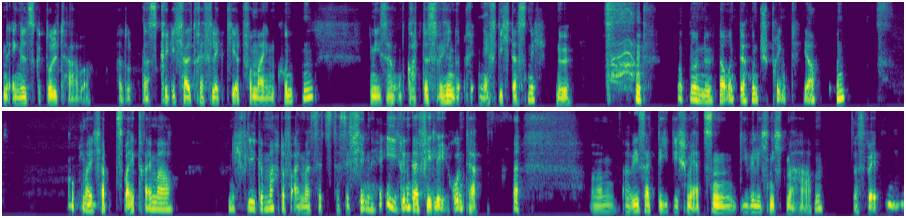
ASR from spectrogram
eine Engelsgeduld habe. Also das kriege ich halt reflektiert von meinen Kunden. Wenn die sagen, um Gottes Willen, nervt dich das nicht? Nö. und nur nö. Na und der Hund springt, ja. Und guck mal, ich habe zwei, dreimal nicht viel gemacht. Auf einmal setzt er sich hin, hey, Rinderfilet, runter. ähm, aber wie gesagt, die, die Schmerzen, die will ich nicht mehr haben. Das werde mhm.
